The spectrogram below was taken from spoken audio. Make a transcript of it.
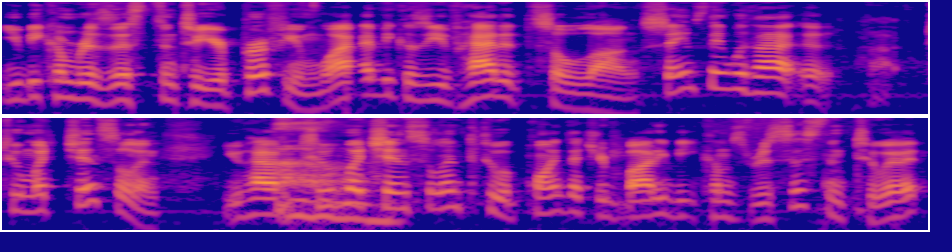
you become resistant to your perfume. Why? Because you've had it so long. Same thing with uh, uh too much insulin. You have too much insulin to a point that your body becomes resistant to it,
